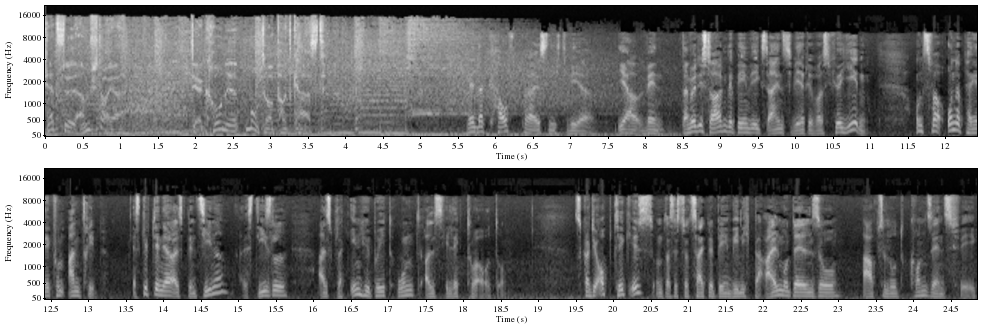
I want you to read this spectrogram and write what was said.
Schätzel am Steuer. Der Krone Motor Podcast. Wenn der Kaufpreis nicht wäre, ja wenn, dann würde ich sagen, der BMW X1 wäre was für jeden. Und zwar unabhängig vom Antrieb. Es gibt ihn ja als Benziner, als Diesel, als Plug-in-Hybrid und als Elektroauto. Sogar die Optik ist, und das ist zurzeit bei BMW nicht bei allen Modellen so, absolut konsensfähig.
